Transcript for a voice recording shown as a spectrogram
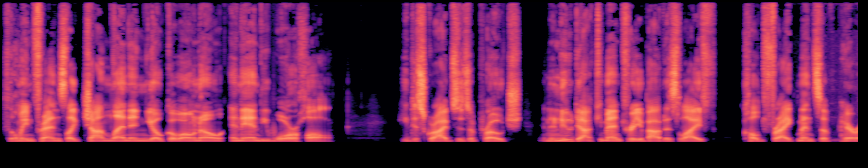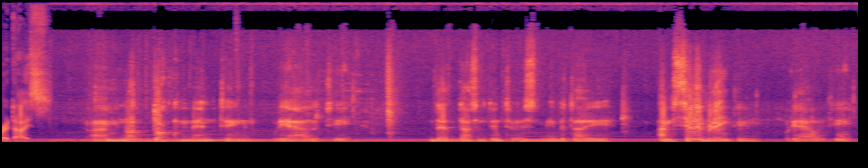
filming friends like John Lennon, Yoko Ono, and Andy Warhol. He describes his approach in a new documentary about his life called Fragments of Paradise. I'm not documenting reality. That doesn't interest me, but I, I'm celebrating reality.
